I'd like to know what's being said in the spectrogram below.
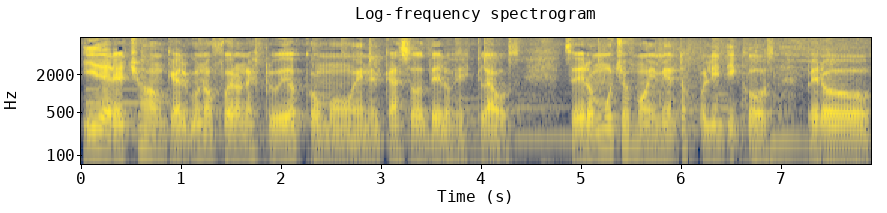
y derechos aunque algunos fueron excluidos como en el caso de los esclavos. Se dieron muchos movimientos políticos, pero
